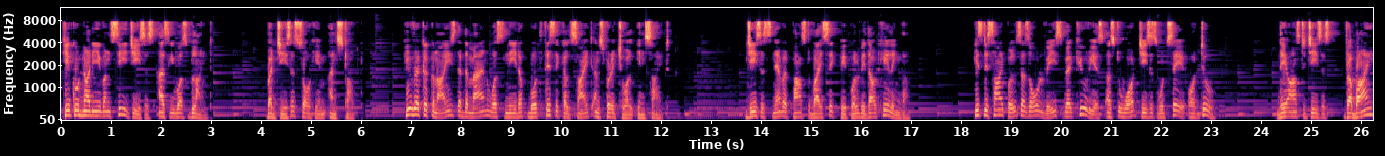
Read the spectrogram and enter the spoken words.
He could not even see Jesus as he was blind. But Jesus saw him and stopped. He recognized that the man was in need of both physical sight and spiritual insight. Jesus never passed by sick people without healing them. His disciples, as always, were curious as to what Jesus would say or do. They asked Jesus, Rabbi,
